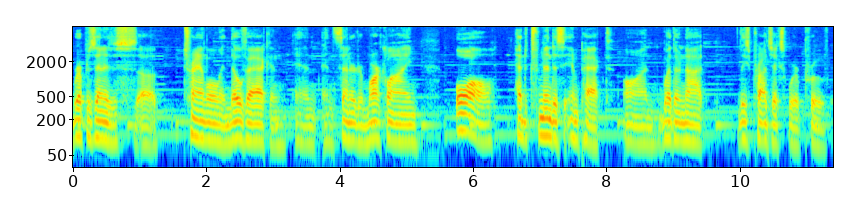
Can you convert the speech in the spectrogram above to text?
Representatives uh, Tranel and Novak and, and, and Senator Marklein all had a tremendous impact on whether or not these projects were approved.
